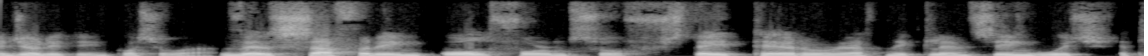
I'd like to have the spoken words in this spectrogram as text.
majority in Kosovo, were suffering all forms of state terror, ethnic cleansing, which at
